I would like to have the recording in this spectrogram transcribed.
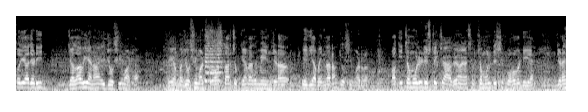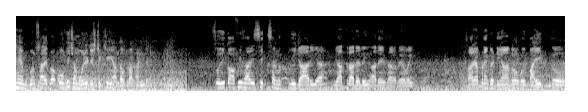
ਸੋ ਜੀ ਆ ਜਿਹੜੀ ਜਗ੍ਹਾ ਵੀ ਹੈ ਨਾ, ਇਹ ਜੋਸ਼ੀ ਮਠ ਹੈ। ਤੇ ਆਪਾਂ ਜੋਸ਼ੀ ਮਠ ਕ੍ਰਾਸ ਕਰ ਚੁੱਕੇ ਹਾਂ, ਵੈਸੇ ਮੇਨ ਜਿਹੜਾ ਏਰੀਆ ਪੈਂਦਾ ਨਾ, ਜੋਸ਼ੀ ਮਠ ਦਾ। ਬਾਕੀ ਚਮੋਲੀ ਡਿਸਟ੍ਰਿਕਟ ਚ ਆ ਗਏ ਹੋਏ ਆ ਚਮੋਲੀ ਡਿਸਟ੍ਰਿਕਟ ਬਹੁਤ ਵੱਡੀ ਹੈ। ਜਿਹੜਾ ਹੇਮਕੁੰਟ ਸਾਹਿਬ ਆ, ਉਹ ਵੀ ਚਮੋਲੀ ਡਿਸਟ੍ਰਿਕਟ 'ਚ ਹੀ ਆਉਂਦਾ ਉੱਤਰਾਖੰਡ ਦੇ। ਸੋ ਜੀ, ਕਾਫੀ ਸਾਰੀ ਸਿੱਖ ਸੰਗਤ ਵੀ ਜਾ ਰਹੀ ਹੈ, ਯਾਤਰਾ ਦੇ ਲਈ, ਆ ਦੇਖ ਸਕਦੇ ਹੋ ਬਈ। ਸਾਰੇ ਆਪਣੇ ਗੱਡੀਆਂ ਤੋਂ, ਕੋਈ ਬਾਈਕ ਤੋਂ,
